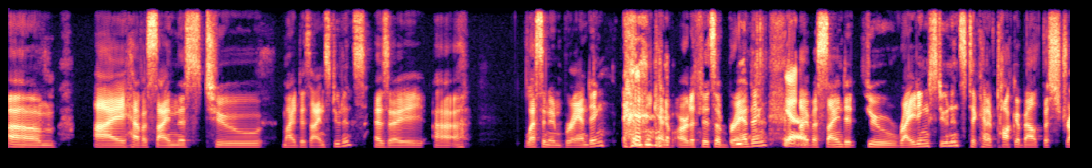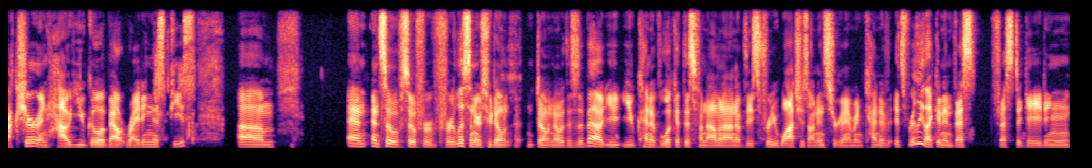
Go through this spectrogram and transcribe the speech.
Um, I have assigned this to my design students as a uh, lesson in branding and the kind of artifice of branding. Yeah. I've assigned it to writing students to kind of talk about the structure and how you go about writing this piece. Um, and and so so for for listeners who don't don't know what this is about, you you kind of look at this phenomenon of these free watches on Instagram and kind of it's really like an invest, investigating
